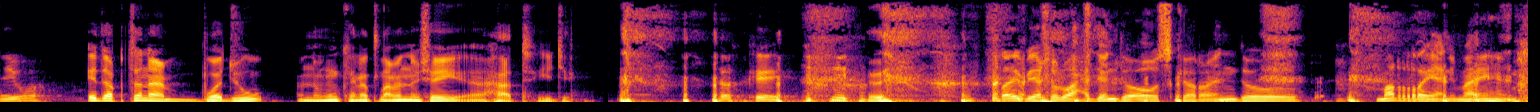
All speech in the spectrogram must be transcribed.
أيوه. إذا اقتنع بوجهه إنه ممكن يطلع منه شيء هات يجي. okay. طيب يا أخي الواحد عنده أوسكار عنده مرة يعني ما يهم.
